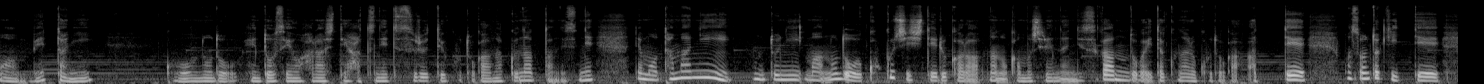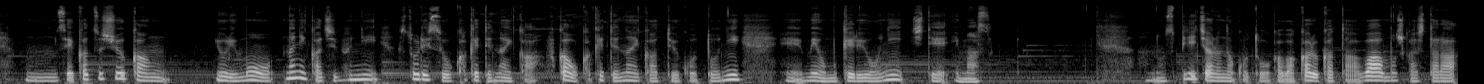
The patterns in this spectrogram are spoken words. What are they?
まあめったにこう喉扁桃腺を腫らして発熱するっていうことがなくなったんですね。でもたまに本当にまあ喉を酷使しているからなのかもしれないんですが喉が痛くなることがあって、まあ、その時って、うん、生活習慣よりも何か自分にストレスをかけてないか負荷をかけてないかということに、えー、目を向けるようにしています。あのスピリチュアルなことが分かる方はもしかしたら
